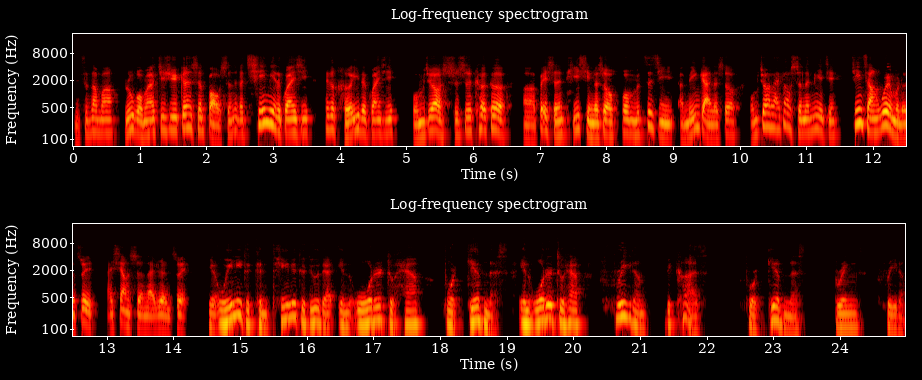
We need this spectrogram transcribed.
你知道吗？如果我们要继续跟神保持那个亲密的关系，那个合一的关系，我们就要时时刻刻呃被神提醒的时候，或我们自己呃敏感的时候，我们就要来到神的面前，经常为我们的罪来向神来认罪。 You know, we need to continue to do that in order to have forgiveness, in order to have freedom, because forgiveness brings freedom.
